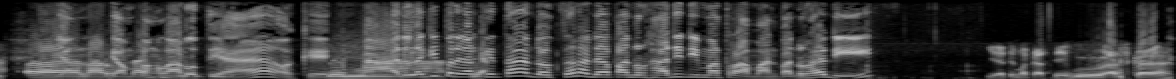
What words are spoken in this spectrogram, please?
eh, yang larut gampang tadi. larut ya. Oke. Benar, Ada lagi pendengar ya. kita, dokter ada Pak Nur Hadi di Matraman. Pak Nur Hadi. Ya, terima kasih Bu Aska.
